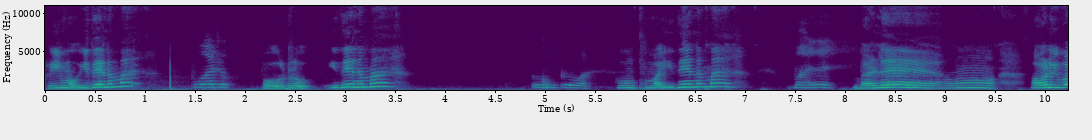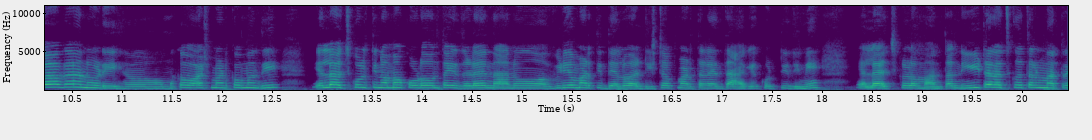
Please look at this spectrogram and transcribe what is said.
ಕ್ರೀಮು. ಇದೇನಮ್ಮ? ಪೌಡ್ರು. ಇದೇನಮ್ಮ? ಕುಂಕುಮ. ಇದೇನಮ್ಮ? ಬಳೆ. ಹ್ಞೂ ಅವಳು ಇವಾಗ ನೋಡಿ ಮುಖ ವಾಶ್ ಮಾಡ್ಕೊಂಬಂದು ಎಲ್ಲ ಹಚ್ಕೊಳ್ತೀನಮ್ಮ ಕೊಡು ಅಂತ ಇದ್ದಾಳೆ. ನಾನು ವಿಡಿಯೋ ಮಾಡ್ತಿದ್ದೆ ಅಲ್ವಾ ಡಿಸ್ಟರ್ಬ್ ಮಾಡ್ತಾಳೆ ಅಂತ ಹಾಗೆ ಕೊಟ್ಟಿದ್ದೀನಿ. ಎಲ್ಲ ಹಚ್ಕೊಳ್ಳಮ್ಮ ಅಂತ ನೀಟಾಗಿ ಹಚ್ಕೋತಾಳೆ ಮಾತ್ರ,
